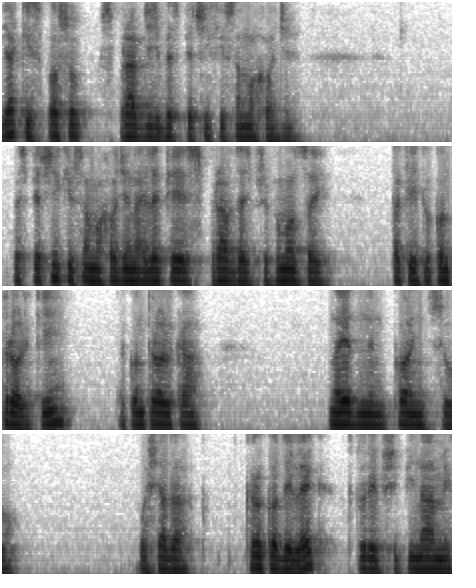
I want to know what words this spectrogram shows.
W jaki sposób sprawdzić bezpieczniki w samochodzie? Bezpieczniki w samochodzie najlepiej jest sprawdzać przy pomocy takiej to kontrolki. Ta kontrolka na jednym końcu posiada krokodylek, który przypinamy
